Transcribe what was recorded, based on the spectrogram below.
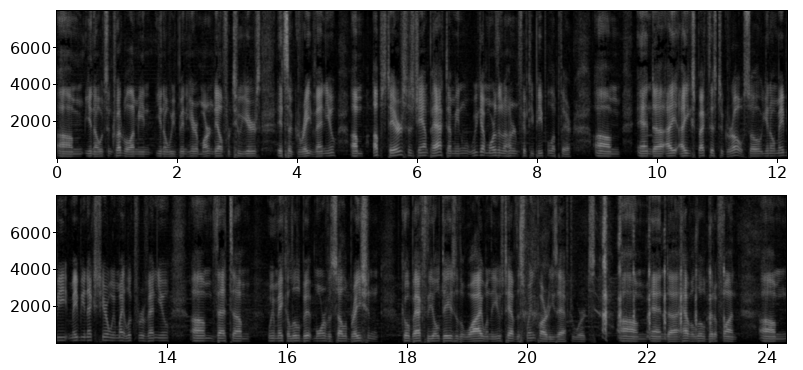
Um, you know, it's incredible. I mean, you know, we've been here at Martindale for two years. It's a great venue. Um, upstairs is jam packed. I mean, we got more than 150 people up there, um, and uh, I, I expect this to grow. So, you know, maybe maybe next year we might look for a venue um, that um, we make a little bit more of a celebration. Go back to the old days of the Y when they used to have the swing parties afterwards, um, and uh, have a little bit of fun, um,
